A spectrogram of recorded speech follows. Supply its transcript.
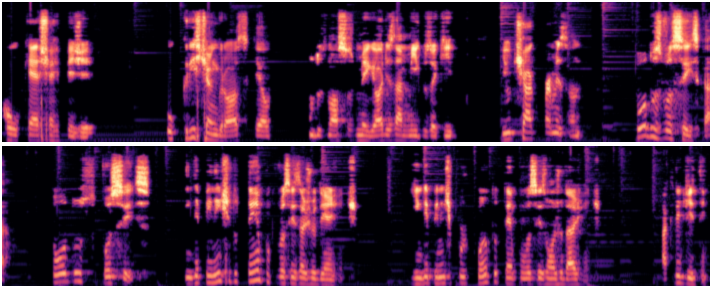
Rollcast RPG, o Christian Gross, que é um dos nossos melhores amigos aqui, e o Thiago Parmesano todos vocês, cara. Todos vocês. Independente do tempo que vocês ajudem a gente. E independente por quanto tempo vocês vão ajudar a gente. Acreditem,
